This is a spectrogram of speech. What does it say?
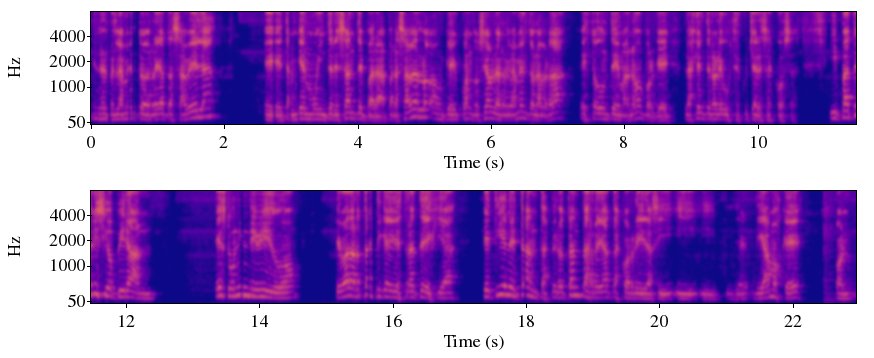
en el reglamento de regata Sabela, eh, también muy interesante para, para, saberlo, aunque cuando se habla de reglamento, la verdad, es todo un tema, ¿no? Porque la gente no le gusta escuchar esas cosas. Y Patricio Pirán es un individuo que va a dar táctica y estrategia, que tiene tantas, pero tantas regatas corridas y digamos que con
